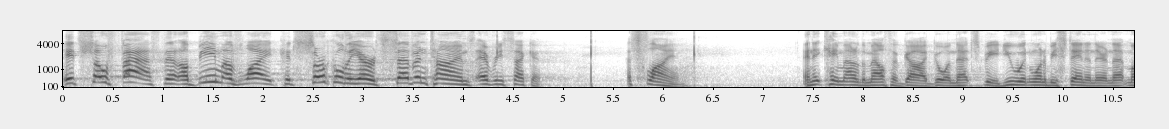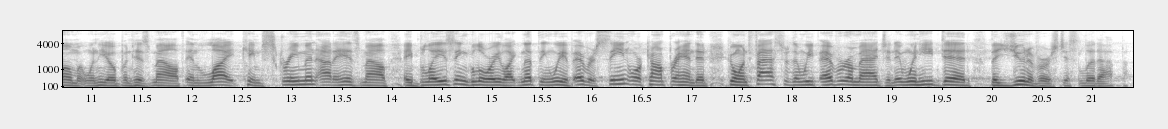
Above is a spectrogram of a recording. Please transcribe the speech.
It's so fast that a beam of light could circle the earth seven times every second. That's flying. And it came out of the mouth of God going that speed. You wouldn't want to be standing there in that moment when he opened his mouth, and light came screaming out of his mouth, a blazing glory like nothing we have ever seen or comprehended, going faster than we've ever imagined. And when he did, the universe just lit up.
